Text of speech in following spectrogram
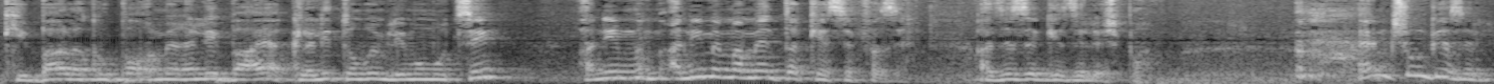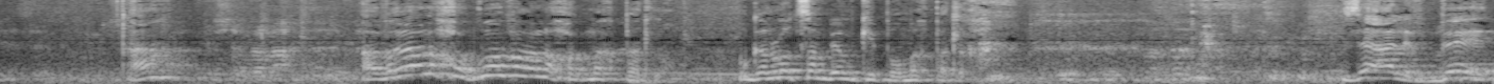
כי בעל הקופה אומר אין לי בעיה, כללית אומרים לי אם הוא מוציא, אני, אני מממן את הכסף הזה. אז איזה גזל יש פה? אין שום גזל. אה? עבירה על החוק, הוא עבר על החוק, מה אכפת לו? הוא גם לא צם ביום כיפור, מה אכפת לך? זה א', ב',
